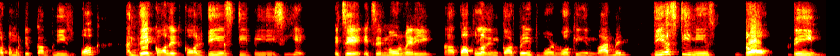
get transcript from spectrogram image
automotive companies work, and they call it called DSTPDCA. It's a it's a more very uh, popular in corporate world working environment. DST means draw, dream,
